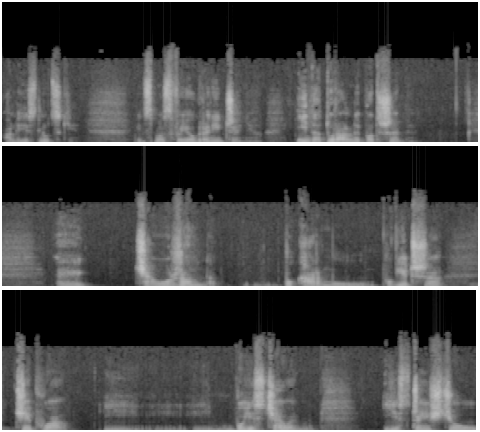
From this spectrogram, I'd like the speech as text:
ale jest ludzkie, więc ma swoje ograniczenia i naturalne potrzeby. E, ciało żąda pokarmu, powietrza, ciepła, i, i, bo jest ciałem jest częścią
